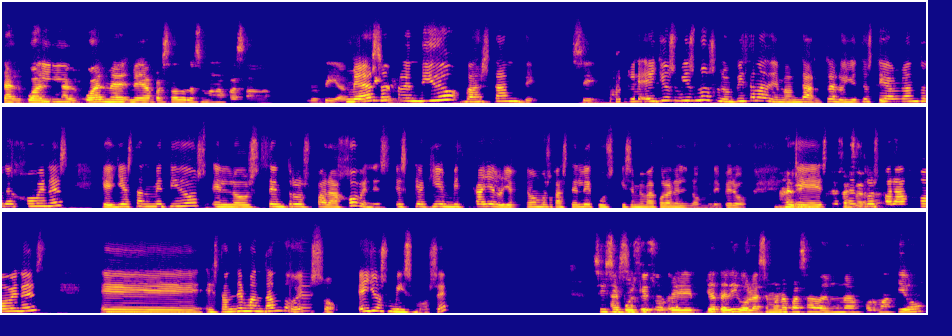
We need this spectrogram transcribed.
Tal cual, tal cual me, ha pasado la semana pasada, Lucía. Me ha sorprendido bastante. Sí. Porque ellos mismos lo empiezan a demandar. Claro, yo te estoy hablando de jóvenes que ya están metidos en los centros para jóvenes. Es que aquí en Vizcaya lo llamamos Gastelecus y se me va a colar el nombre, pero eh, estos centros para jóvenes eh, están demandando eso, ellos mismos, ¿eh? Sí, sí, pues eso, eh, ya te digo, la semana pasada en una formación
